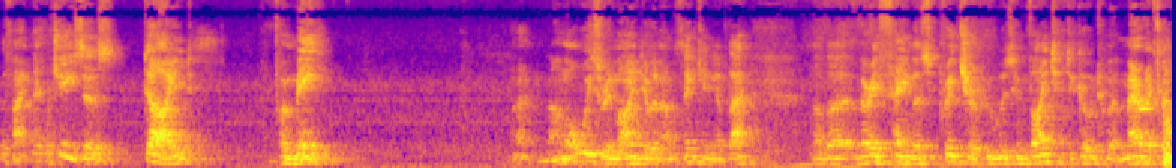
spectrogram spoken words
The fact that Jesus died for me. I'm always reminded when I'm thinking of that of a very famous preacher who was invited to go to America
